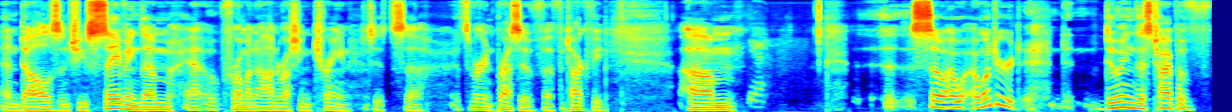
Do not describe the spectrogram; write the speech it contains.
and dolls, and she's saving them at, uh, from an onrushing train. It's it's, it's very impressive photography. Um, yeah. So I, I wondered, doing this type of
